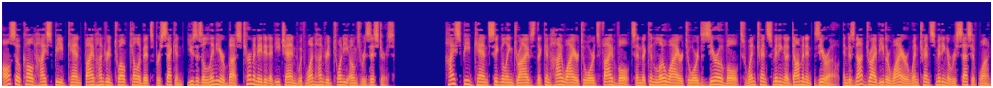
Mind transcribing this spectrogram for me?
also called high-speed CAN 512 kilobits per second, uses a linear bus terminated at each end with 120 ohms resistors. High-speed CAN signaling drives the CAN high wire towards 5 volts and the CAN low wire towards 0 volts when transmitting a dominant 0, and does not drive either wire when transmitting a recessive 1.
